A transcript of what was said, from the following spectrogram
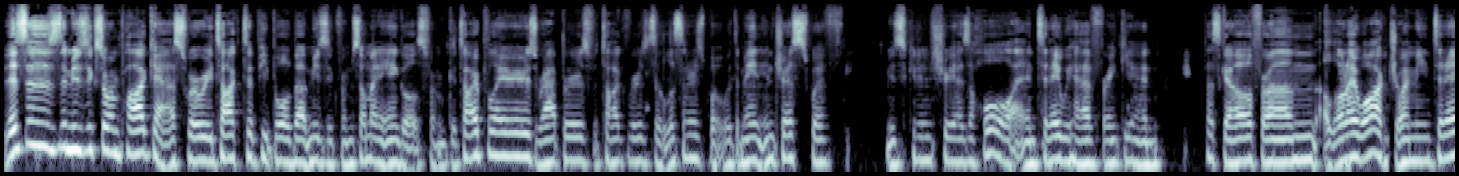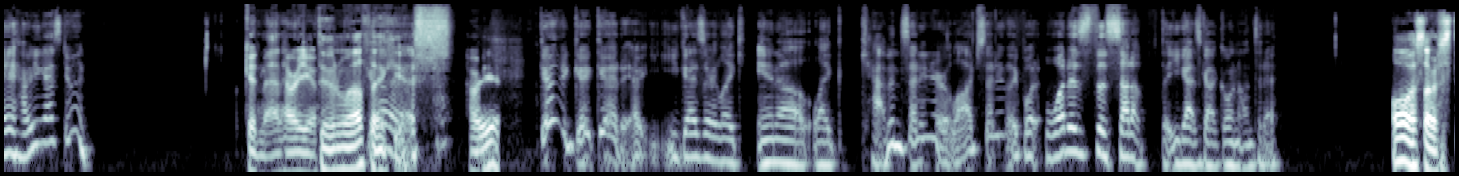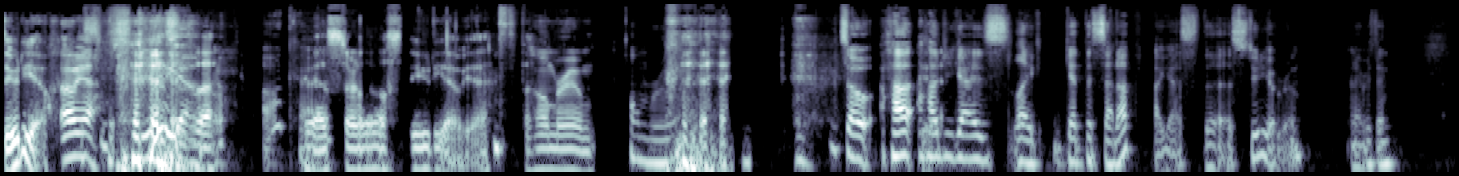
This is the Music Storm podcast where we talk to people about music from so many angles, from guitar players, rappers, photographers to listeners, but with the main interest with music industry as a whole. And today we have Frankie and Pascal from Alone I Walk join me today. How are you guys doing? Good man. How are you? Doing well, thank you. How are you? Good, good, good. You guys are like in a like cabin setting or a lodge setting? Like what what is the setup that you guys got going on today? Oh, it's our studio. Oh yeah, This is, Studio. uh, okay. Yeah, it's our little studio. Yeah. the homeroom. Homeroom. So how how do you guys like get the setup? I guess the studio room and everything.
